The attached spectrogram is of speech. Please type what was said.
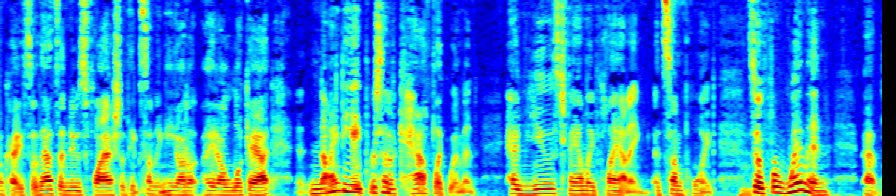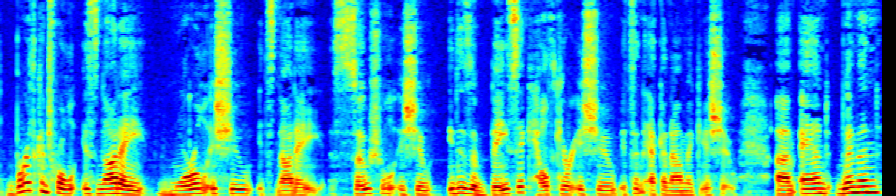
Okay, so that's a news flash. I think something he ought to, he ought to look at. 98% of Catholic women have used family planning at some point. Mm. So for women, uh, birth control is not a moral issue, it's not a social issue, it is a basic healthcare issue, it's an economic issue. Um, and women,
